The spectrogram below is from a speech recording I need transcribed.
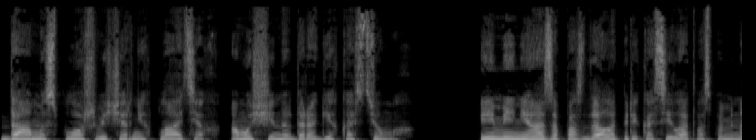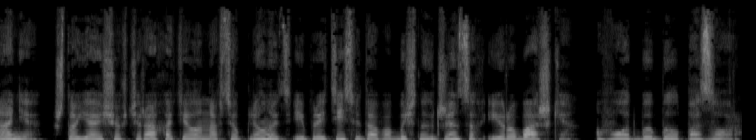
Дамы сплошь в вечерних платьях, а мужчины в дорогих костюмах. И меня запоздало перекосило от воспоминания, что я еще вчера хотела на все плюнуть и прийти сюда в обычных джинсах и рубашке. Вот бы был позор.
